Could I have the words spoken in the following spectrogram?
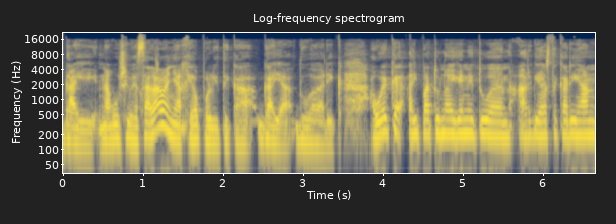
gai nagusi bezala, baina geopolitika gaia dudarik. Hauek, aipatu nahi genituen argi astekarian,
